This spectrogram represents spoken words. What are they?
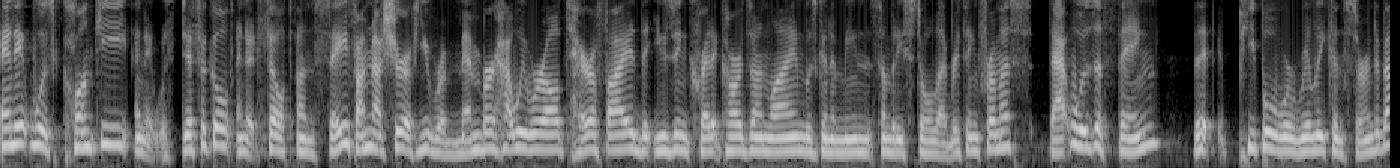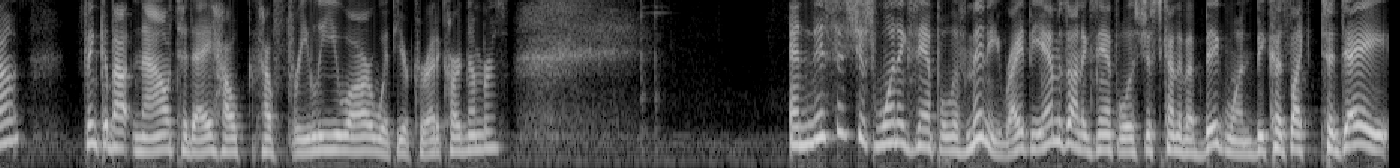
And it was clunky and it was difficult and it felt unsafe. I'm not sure if you remember how we were all terrified that using credit cards online was going to mean that somebody stole everything from us. That was a thing that people were really concerned about. Think about now, today, how, how freely you are with your credit card numbers. And this is just one example of many, right? The Amazon example is just kind of a big one because, like, today,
